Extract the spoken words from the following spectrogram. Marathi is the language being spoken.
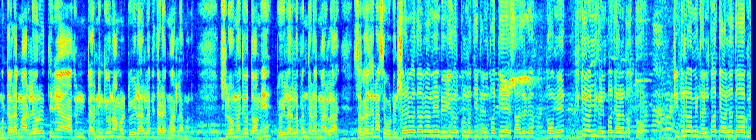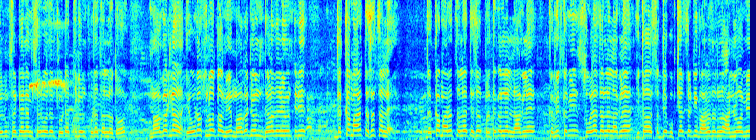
मग धडक मारल्यावर तिने अजून टर्निंग घेऊन आम्हाला टू व्हीलरला बी धडक मारला आम्हाला. स्लोमध्ये होतो आम्ही टू व्हीलरला पण धडक मारला. सगळेजण असं उडून सर्वजण आम्ही भिडी घरकुलमध्ये गणपती साजरे करतो आम्ही. तिथून आम्ही गणपती आणत असतो. तिथून आम्ही गणपती आणत मिरवणुकीसाठी आणि आम्ही सर्वजण छोट्या ती घेऊन पुढे चाललो होतो. मागडनं एवढं सुलो होतो आम्ही. मागड येऊन धडाधड येऊन त्याने धक्का मारत तसंच चाललं आहे धक्का मारत चाललं तसं प्रत्येकाला लागले कमीत कमी सोळा जणांना लागलं इथं सध्या उपचारासाठी बारा जणांना आणलो आम्ही.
